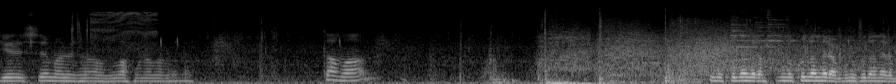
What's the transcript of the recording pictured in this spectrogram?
Gerisi Allah buna böyle. Tamam. Bunu kullanırım, bunu kullanırım, bunu kullanırım.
